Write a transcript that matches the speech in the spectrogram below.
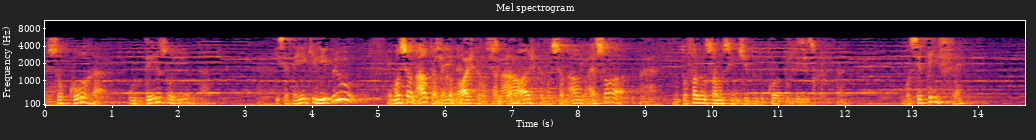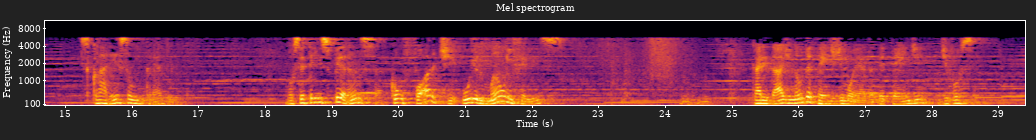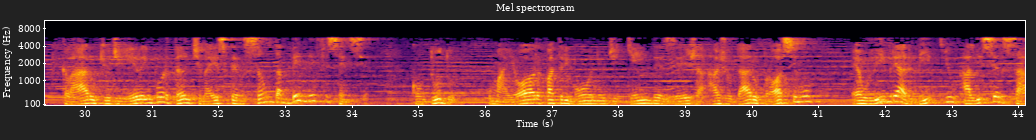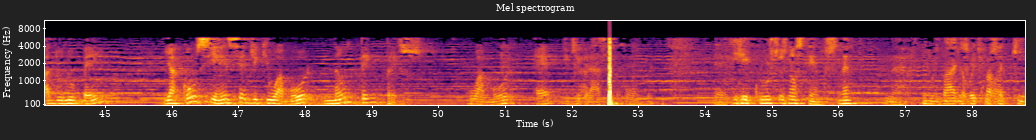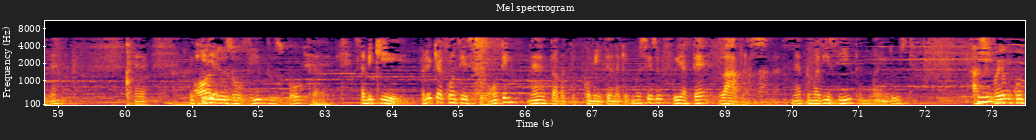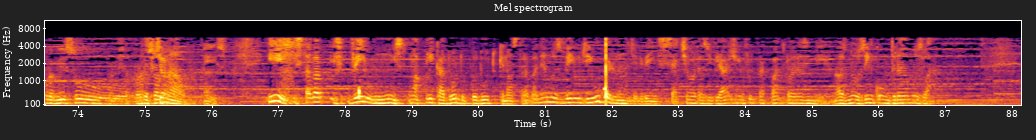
É. Socorra o desorientado. E você tem equilíbrio emocional também, Psicológico, né? emocional. Psicológico, emocional, não é só. É. Não estou falando só no sentido do corpo físico. É. Você tem fé. Esclareça o incrédulo. Você tem esperança. Conforte o irmão infeliz. Caridade não depende de moeda, depende de você. Claro que o dinheiro é importante na extensão da beneficência. Contudo, o maior patrimônio de quem deseja ajudar o próximo é o livre-arbítrio alicerçado no bem e a consciência de que o amor não tem preço. O amor é de graça é, e recursos nós temos, né? Temos vários Acabou recursos aqui, né? É, Olhos, queria... ouvidos, boca. É, sabe que, olha o que aconteceu ontem, né? Estava comentando aqui com vocês, eu fui até Lavras, né? Para uma visita numa indústria. Ah, e... Foi um compromisso profissional. profissional. Isso. E estava, veio um, um, aplicador do produto que nós trabalhamos, veio de Uberlândia, ele veio em sete horas de viagem, eu fui para quatro horas e meia. Nós nos encontramos lá.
